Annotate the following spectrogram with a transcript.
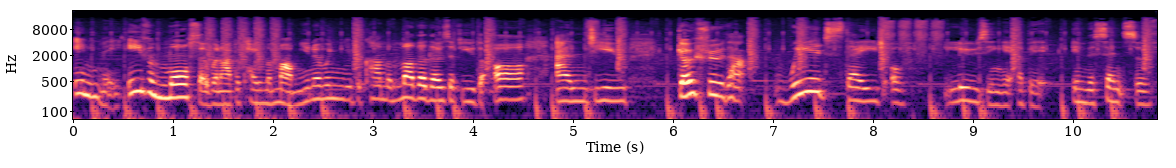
in me, even more so when I became a mum. You know, when you become a mother, those of you that are, and you go through that weird stage of losing it a bit in the sense of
